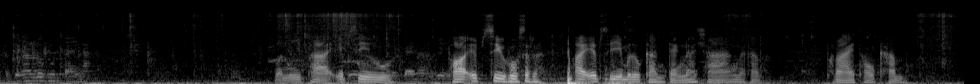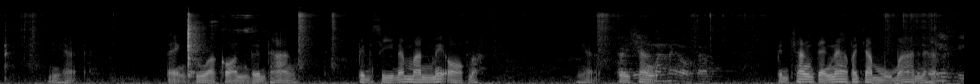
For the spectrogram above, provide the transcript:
เพราะฉะนั้นลูกคุณใจนะวันนี้พาเอฟซีพาเอฟซีพาเอฟซีมาดูการแต่งหน้าช้างนะครับพลายทองคำนี่ฮะแต่งตัวก่อนเดินทางเป็นสีน้ำมันไม่ออกเนาะ นี่ฮะโดยช่างมันไม่ออกครับเป็นช่างแต่งหน้าประจำหมู่บ้านนะครับนี่สี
